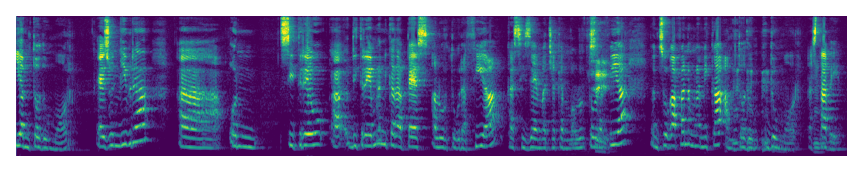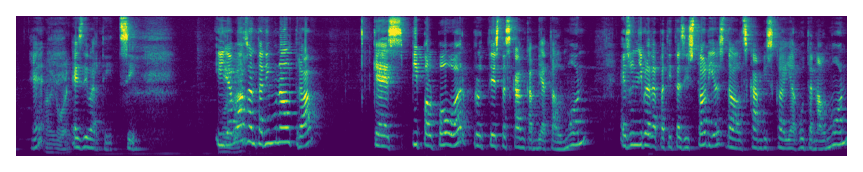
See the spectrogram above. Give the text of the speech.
i amb tot humor. És un llibre eh, on si treu, eh, li traiem una mica de pes a l'ortografia, que a sisè aixequem molt l'ortografia, sí. doncs s'ho agafen una mica amb to d'humor. Està bé, eh? Ah, guai. És divertit, sí. I Molt llavors en tenim un altre, que és People Power, protestes que han canviat el món. És un llibre de petites històries dels canvis que hi ha hagut en el món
